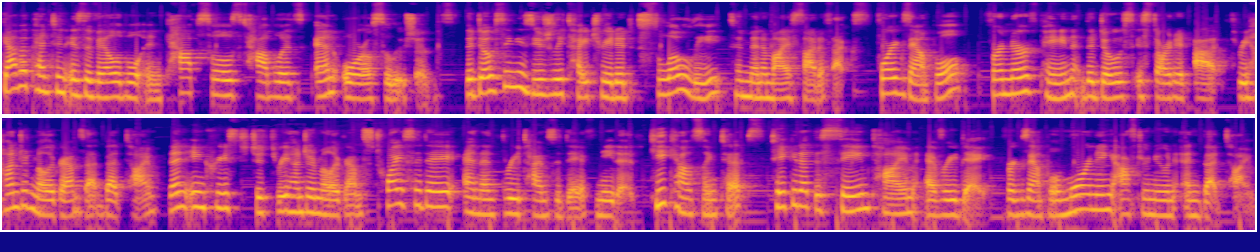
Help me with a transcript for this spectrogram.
Gabapentin is available in capsules, tablets, and oral solutions. The dosing is usually titrated slowly to minimize side effects. For example, for nerve pain, the dose is started at 300 milligrams at bedtime, then increased to 300 milligrams twice a day, and then three times a day if needed. Key counseling tips, take it at the same time every day. For example, morning, afternoon, and bedtime.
